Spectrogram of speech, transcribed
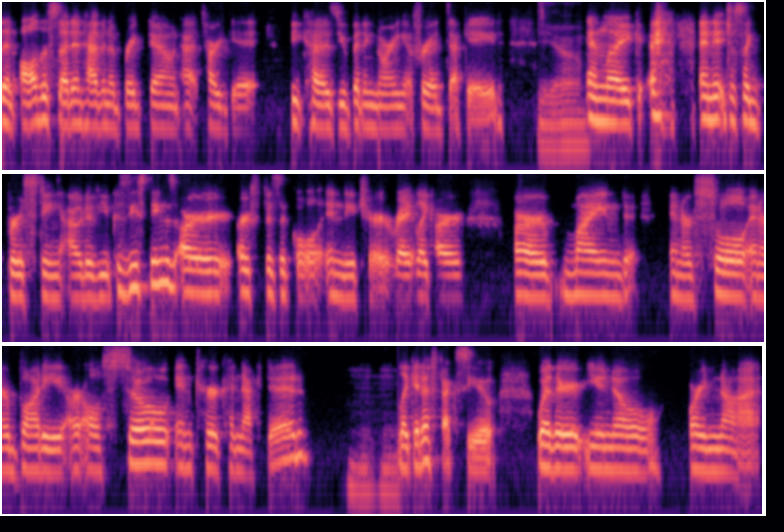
than all of a sudden having a breakdown at target because you've been ignoring it for a decade. Yeah. And like and it just like bursting out of you because these things are are physical in nature right? Like our our mind and our soul and our body are all so interconnected. Mm-hmm. like it affects you whether you know or not.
